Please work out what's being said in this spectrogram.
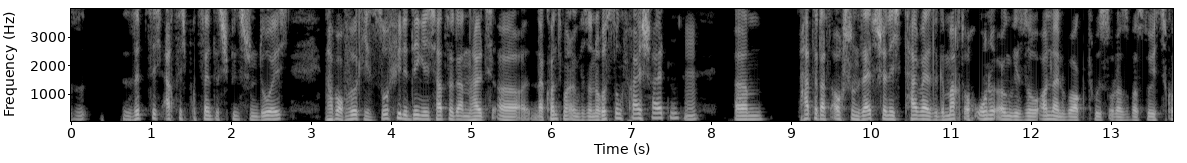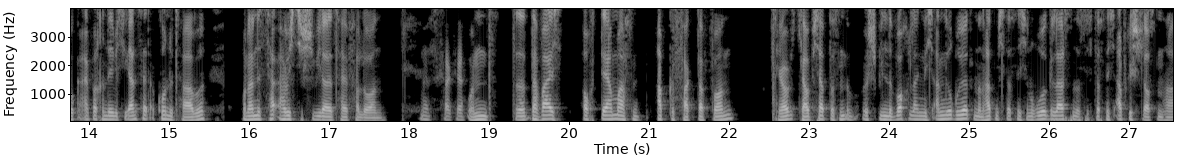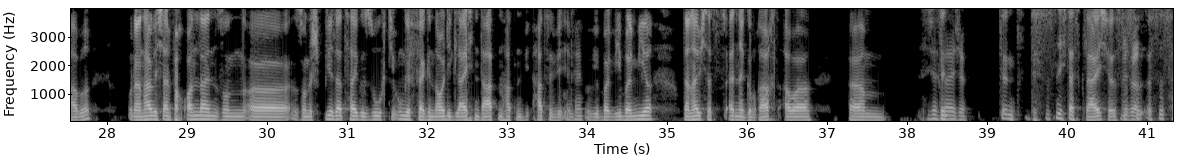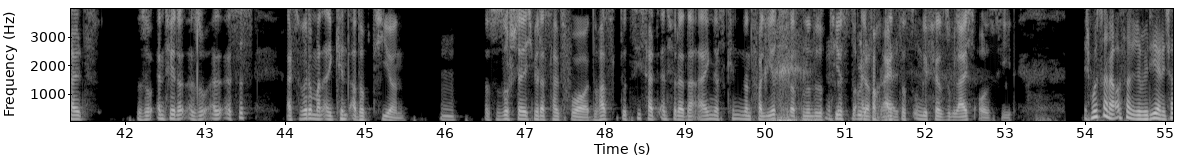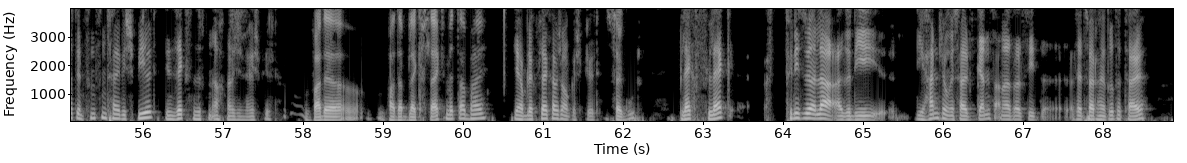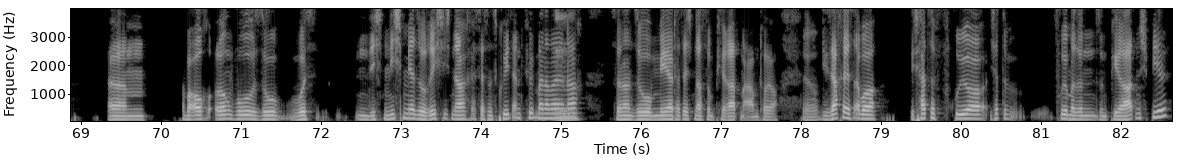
70, 80 Prozent des Spiels schon durch. Und habe auch wirklich so viele Dinge. Ich hatte dann halt, äh, da konnte man irgendwie so eine Rüstung freischalten. Hm. Ähm, hatte das auch schon selbstständig teilweise gemacht, auch ohne irgendwie so Online-Walkthroughs oder sowas durchzugucken, einfach indem ich die ganze Zeit erkundet habe. Und dann habe ich die Spieldatei verloren. Das ist kacke. Und da, da war ich auch dermaßen abgefuckt davon. Ich glaube, ich habe das Spiel eine Woche lang nicht angerührt und dann hat mich das nicht in Ruhe gelassen, dass ich das nicht abgeschlossen habe. Und dann habe ich einfach online so, ein, äh, so eine Spieldatei gesucht, die ungefähr genau die gleichen Daten hatten, wie, hatte wie, Okay. wie, bei, wie bei mir. Und dann habe ich das zu Ende gebracht, aber ähm, Das ist das Den- Gleiche. denn das ist nicht das Gleiche. Es ist, es ist halt so entweder, also äh, es ist, als würde man ein Kind adoptieren. Hm. Also so stelle ich mir das halt vor. Du hast, du ziehst halt entweder dein eigenes Kind und dann verlierst du das und dann adoptierst du einfach eins, das ungefähr so gleich aussieht. Ich muss meine Aussage revidieren. Ich habe den fünften Teil gespielt, den sechsten, siebten, achten habe ich nicht mehr gespielt. War der, war der Black Flag mit dabei? Ja, Black Flag habe ich auch gespielt. Ist ja gut. Black Flag finde ich sogar la. Also die, die Handlung ist halt ganz anders als, die, als der zweite und der dritte Teil. Ähm, aber auch irgendwo so, wo es sich nicht mehr so richtig nach Assassin's Creed anfühlt, meiner Meinung Mhm. nach, sondern so mehr tatsächlich nach so einem Piratenabenteuer. Ja. Die Sache ist aber, ich hatte früher, ich hatte früher mal so ein, so ein Piratenspiel.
